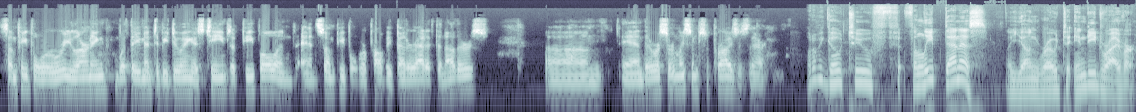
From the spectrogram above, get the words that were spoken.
Some people were relearning what they meant to be doing as teams of people, and and some people were probably better at it than others. Um, and there were certainly some surprises there. What don't we go to? F- Philippe Dennis, a young road to Indy driver.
